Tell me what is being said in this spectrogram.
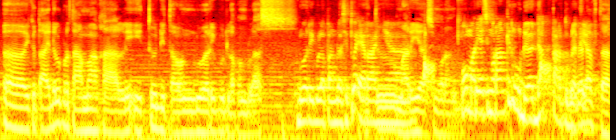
eh, ikut idol pertama kali itu di tahun 2018 2018 itu itu eranya. Maria Simorangki Oh, Maria Simorangkir udah daftar tuh udah berarti ya? daftar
